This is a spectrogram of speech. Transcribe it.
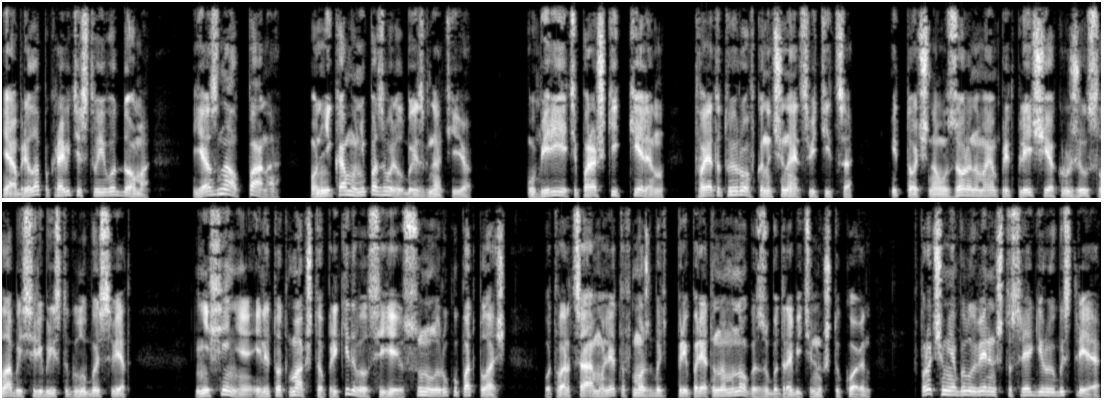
и обрела покровительство его дома. Я знал пана. Он никому не позволил бы изгнать ее. «Убери эти порошки, Келлен, твоя татуировка начинает светиться». И точно, узоры на моем предплечье окружил слабый серебристо-голубой свет. Нефения или тот маг, что прикидывался ею, сунул руку под плащ. У Творца амулетов может быть припрятано много зубодробительных штуковин. Впрочем, я был уверен, что среагирую быстрее.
